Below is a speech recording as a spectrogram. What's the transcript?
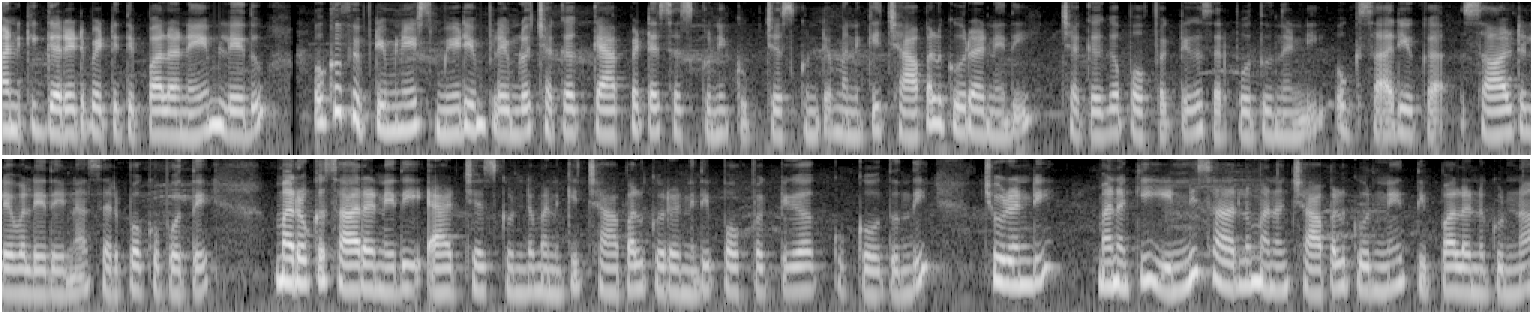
మనకి గరిటె పెట్టి తిప్పాలని ఏం లేదు. ఒక ఫిఫ్టీ మినిట్స్ మీడియం ఫ్లేమ్లో చక్కగా క్యాప్ పెట్టేసేసుకుని కుక్ చేసుకుంటే మనకి చేపల కూర అనేది చక్కగా పర్ఫెక్ట్గా సరిపోతుందండి. ఒకసారి ఒక సాల్ట్ లెవెల్ ఏదైనా సరిపోకపోతే మరొకసారి అనేది యాడ్ చేసుకుంటే మనకి చేపల కూర అనేది పర్ఫెక్ట్గా కుక్ అవుతుంది. చూడండి మనకి ఎన్నిసార్లు మనం చేపల కూరని తిప్పాలనుకున్నా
